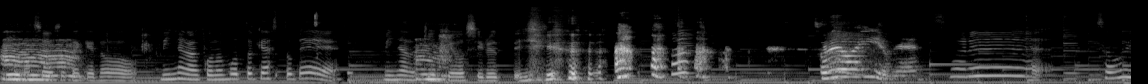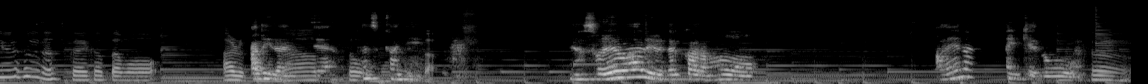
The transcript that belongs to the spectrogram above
話をしてたけど、みんながこのポッドキャストでみんなの近況を知るっていう、それはいいよね。それそういう風な使い方もあるかもありだよなね。確かに。た。いやそれはあるよ。だからもう会えないけどうん。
